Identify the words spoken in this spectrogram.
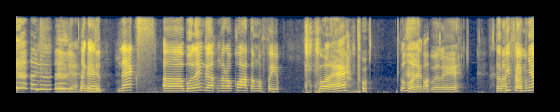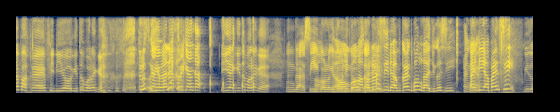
Aduh. Ya udah, Oke. lanjut. Next, eh, boleh nggak ngerokok atau nge-vape? Boleh. gue boleh kok. Boleh. Tapi vape-nya pakai video gitu boleh gak? Terus kayak Gimana? pakai trik yang kayak iya gitu boleh gak? enggak sih kalau itu Oh, mending gue usah pernah deh. sih, dah. kayak gue nggak juga sih. Yang Kayak kayak- di apain sih? gitu.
